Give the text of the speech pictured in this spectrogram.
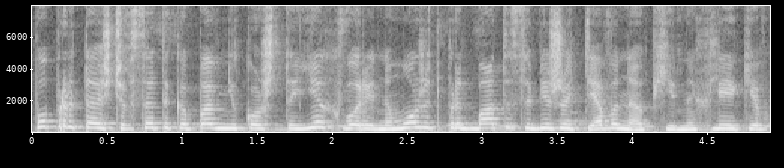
Попри те, що все-таки певні кошти є, хворі не можуть придбати собі життєво необхідних ліків.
